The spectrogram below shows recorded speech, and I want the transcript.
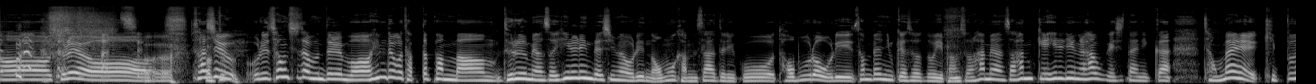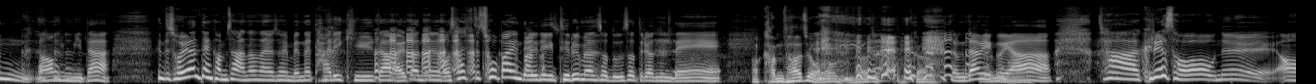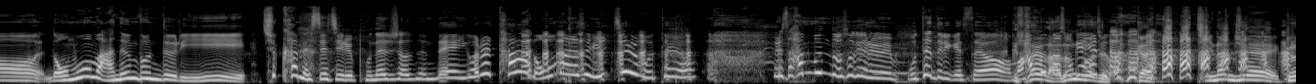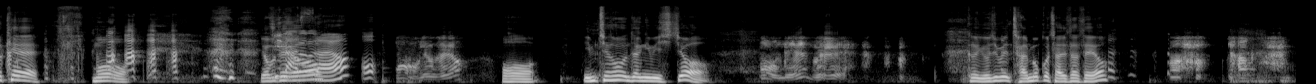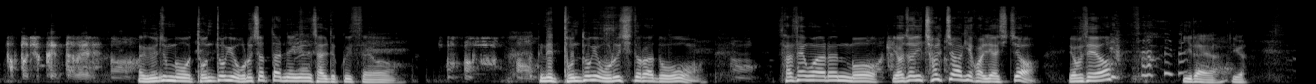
어, 그래요. 사실 우리 청취자분들 뭐 힘들고 답답한 마음 들으면서 힐링 되시면 우리 너무 감사드리고 더불어 우리 선배님께서도 이 방송을 하면서 함께 힐링을 하고 계시다니까 정말 기쁜 마음입니다. 근데 저희한테는 감사 안 하나요? 저희 맨날 다리 길다 말도 안 되는 뭐 40대 초반인데 이런 얘기 들으면서 웃어드렸는데. 아, 감사하죠. 감사하죠. 그러니까 농담이고요. 자, 그래서 오늘 어, 너무 많은 분들이 축하 메시지를 보내주셨는데 이거를 다 너무 많아서 읽지를 못해요. 그래서 한 분도 소개를 못 해드리겠어요. 그 사연 안온 거죠. 그러니까 지난주에 그렇게 뭐 여보세요? 어? 어 여보세요? 어 임채선 원장님이시죠? 어 네. 왜? 그 요즘엔 잘 먹고 잘 사세요? 어, 바빠 죽겠다 왜? 어. 아, 요즘 뭐 돈독이 오르셨다는 얘기는 잘 듣고 있어요. 어. 근데 돈독이 오르시더라도 어. 사생활은 뭐 여전히 철저하게 관리하시죠? 여보세요? 이라요, 이거.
